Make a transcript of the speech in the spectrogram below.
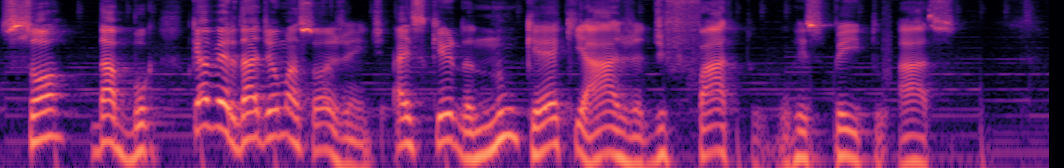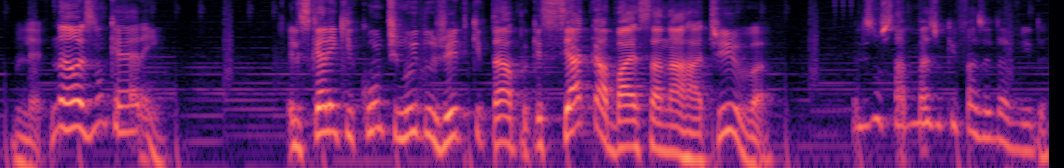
Só da boca. Porque a verdade é uma só, gente. A esquerda não quer que haja, de fato, o respeito às mulheres. Não, eles não querem. Eles querem que continue do jeito que tá, porque se acabar essa narrativa, eles não sabem mais o que fazer da vida.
